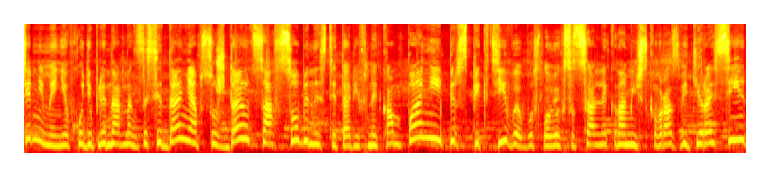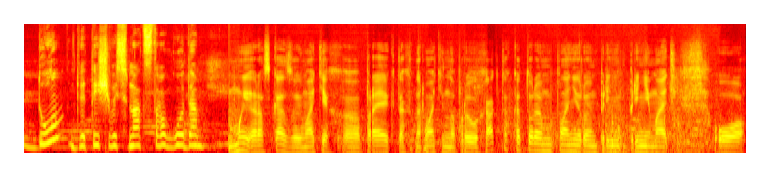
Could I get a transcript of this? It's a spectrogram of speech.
Тем не менее, в ходе пленарных заседаний обсуждаются особенности тарифной кампании и перспективы в условиях социально-экономического развития России до 2018 года. Мы рассказываем о тех э, проектах нормативно-правовых актов, которые мы планируем при- принимать, о,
